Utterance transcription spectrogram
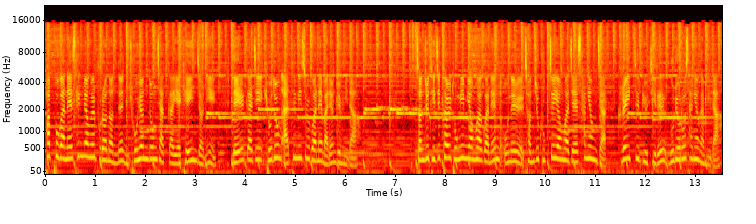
화폭 안에 생명을 불어넣는 조현동 작가의 개인전이 내일까지 교동 아트미술관에 마련됩니다. 전주 디지털 독립영화관은 오늘 전주국제영화제 상영작 Great Beauty를 무료로 상영합니다.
